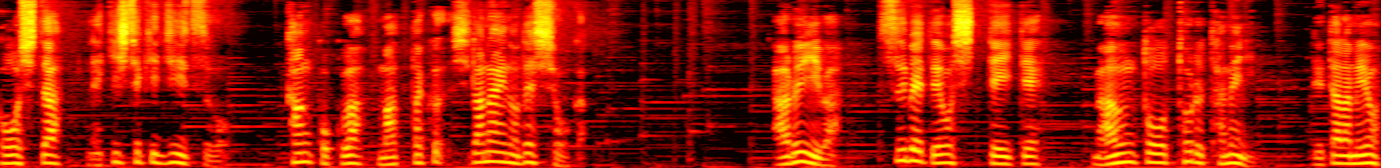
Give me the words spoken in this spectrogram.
こうした歴史的事実を韓国は全く知らないのでしょうかあるいは全てを知っていてマウントを取るためにデタラメを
